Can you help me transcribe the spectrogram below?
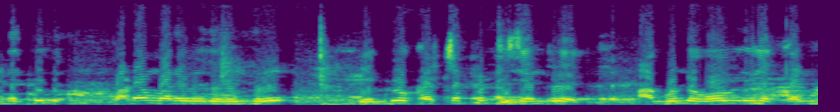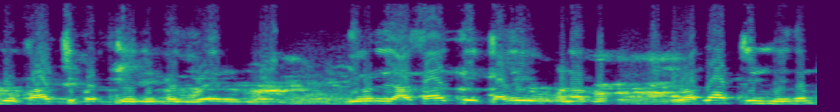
இடத்தில் படம் வரைவது ஒன்று எங்கோ கஷ்டப்பட்டு சென்று அங்குள்ள ஓவியங்களை கண்டு காட்சிப்படுத்துவது என்பது வேறொன்று இவரது அசாத்திய கலை உணர்வும் வரலாற்றின் மீதும்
